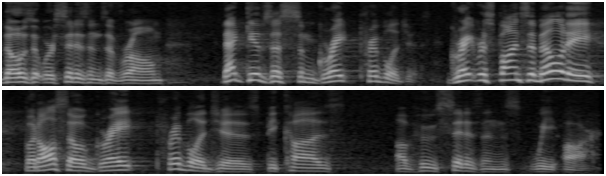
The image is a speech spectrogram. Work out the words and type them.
those that were citizens of Rome, that gives us some great privileges, great responsibility, but also great privileges because of whose citizens we are.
